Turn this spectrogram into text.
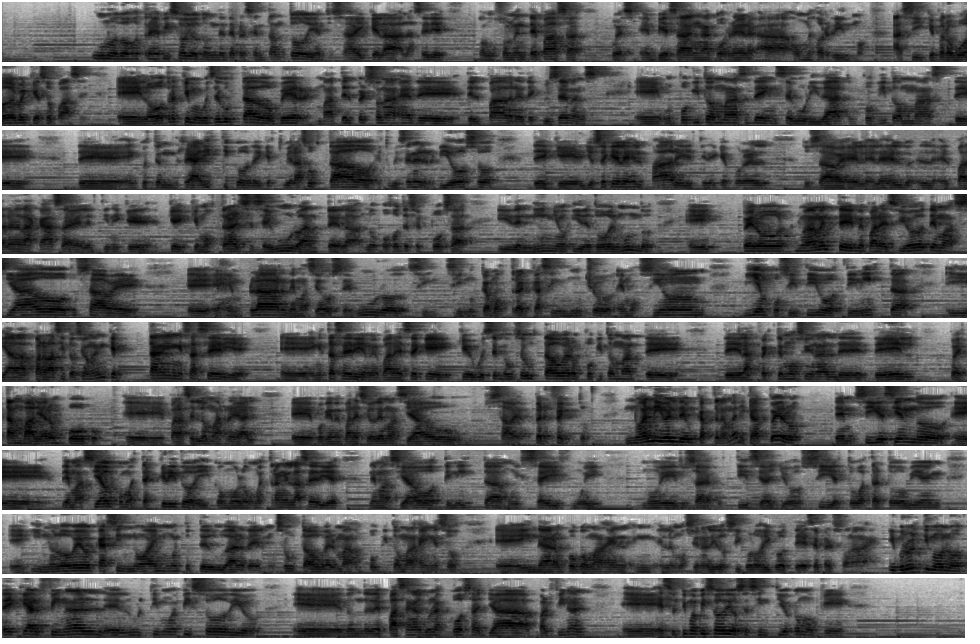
uno, dos o tres episodios donde te presentan todo y entonces hay que la, la serie, como usualmente pasa, pues empiezan a correr a, un mejor ritmo. Así que, pero puedo ver que eso pase. Eh, lo otro es que me hubiese gustado ver más del personaje de, del padre, de Chris Evans, eh, un poquito más de inseguridad, un poquito más de, de, en cuestión realístico, de que estuviera asustado, que estuviese nervioso, de que yo sé que él es el padre y él tiene que poner, tú sabes, él, es el, padre de la casa, él, tiene que, que, mostrarse seguro ante los ojos de su esposa y del niño y de todo el mundo. Eh, pero nuevamente me pareció demasiado, tú sabes, eh, ejemplar, demasiado seguro, sin, sin nunca mostrar casi mucho emoción, bien positivo, optimista. Y para la situación en que están en esa serie, eh, en esta serie, me parece que, hubiese, me hubiese gustado ver un poquito más de, del aspecto emocional de, él, pues tambalear un poco eh, para hacerlo más real, eh, porque me pareció demasiado, ¿sabes?, perfecto. No al nivel de un Captain America, pero sigue siendo demasiado como está escrito y como lo muestran en la serie, demasiado optimista, muy safe, muy muy, tú sabes, justicia, yo sí, esto va a estar todo bien, eh, y no lo veo casi, no hay momentos de dudar de él, me ha gustado ver más, un poquito más en eso, eh, indagar un poco más en, lo emocional y lo psicológico de ese personaje. Y por último, noté que al final, el último episodio, eh, donde pasan algunas cosas ya para el final, ese último episodio se sintió como que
